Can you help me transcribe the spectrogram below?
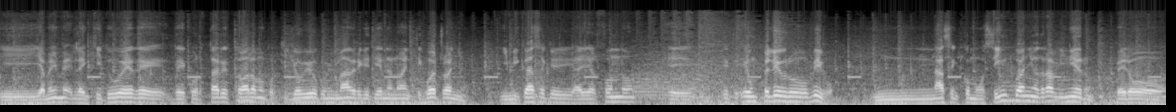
Y a mí la inquietud es de, cortar estos álamos porque yo vivo con mi madre que tiene 94 años y mi casa que hay al fondo eh, es, un peligro vivo. Mm, Hacen como 5 años atrás vinieron, pero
